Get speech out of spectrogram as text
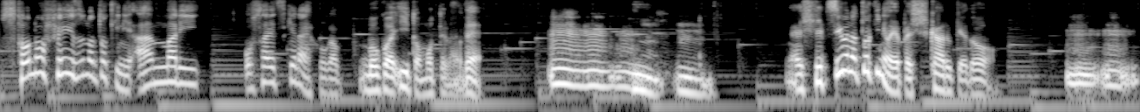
そのフェーズの時にあんまり押さえつけない方が僕はいいと思ってるので、うんうんうん。うん、必要な時にはやっぱり叱るけど、うんうん。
